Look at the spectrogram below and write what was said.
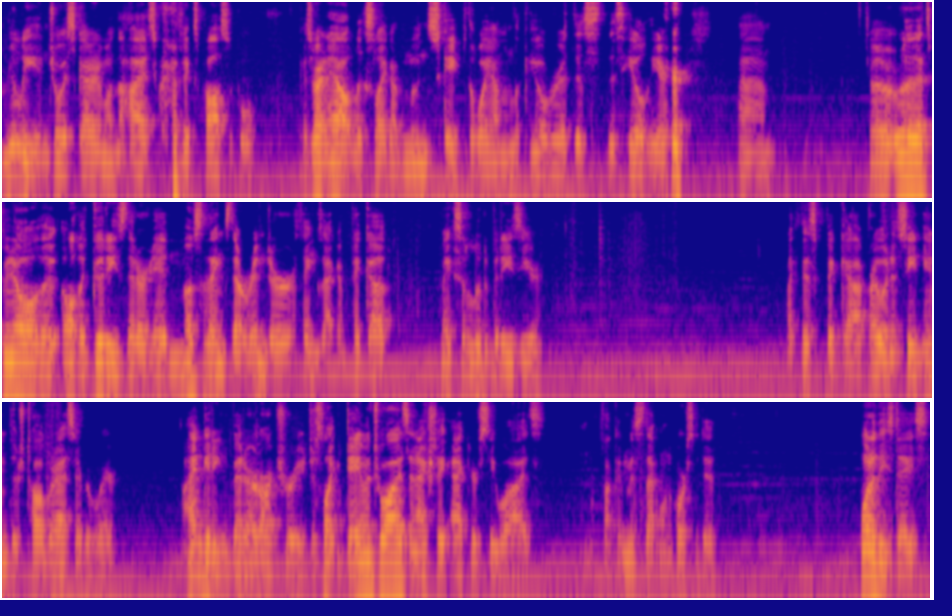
really enjoy Skyrim on the highest graphics possible. Because right now it looks like a moonscape the way I'm looking over at this this hill here. um, it really lets me know all the all the goodies that are hidden. Most of the things that render are things I can pick up. Makes it a little bit easier. Like this big guy, I probably wouldn't have seen him. There's tall grass everywhere. I am getting better at archery, just like damage-wise and actually accuracy-wise. Fucking missed that one. Of course I did. One of these days.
